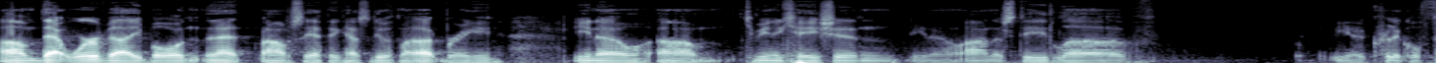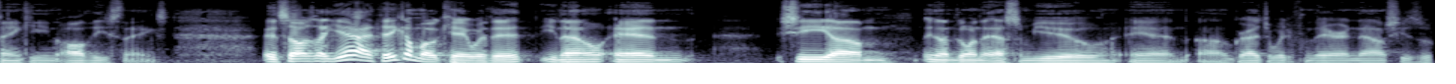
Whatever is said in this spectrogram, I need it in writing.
um, that were valuable, and that obviously I think has to do with my upbringing. You know, um, communication, you know, honesty, love, you know, critical thinking, all these things. And so I was like, yeah, I think I'm okay with it, you know. And she, um, you know, going to SMU and uh, graduated from there, and now she's a,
